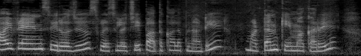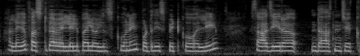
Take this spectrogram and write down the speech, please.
హాయ్ ఫ్రెండ్స్ ఈరోజు స్పెషల్ వచ్చి పాతకాలపు నాటి మటన్ కీమా కర్రీ. అలాగే ఫస్ట్గా వెల్లుల్లిపాయలు ఒలుసుకొని పొట్టు తీసి పెట్టుకోవాలి. సాజీరా దాసిన చెక్క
